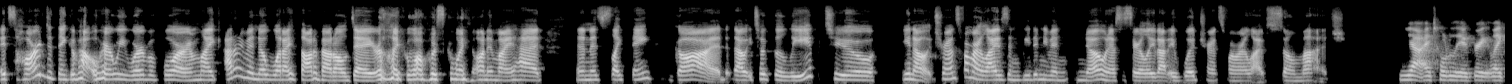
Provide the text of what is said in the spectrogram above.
it's hard to think about where we were before. I'm like i don't even know what i thought about all day or like what was going on in my head and it's like thank god that we took the leap to you know, transform our lives. And we didn't even know necessarily that it would transform our lives so much. Yeah, I totally agree. Like,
